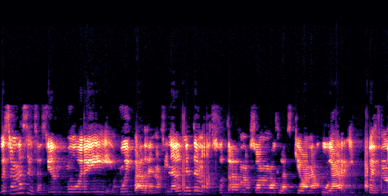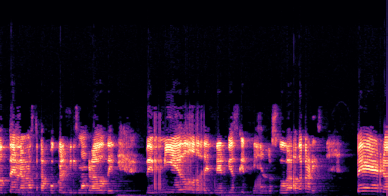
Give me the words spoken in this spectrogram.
pues una sensación muy muy padre, ¿no? Finalmente nosotras no somos las que van a jugar y pues no tenemos tampoco el mismo grado de, de miedo, de nervios que tienen los jugadores pero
